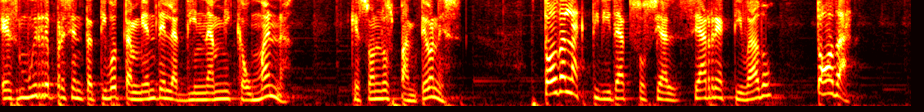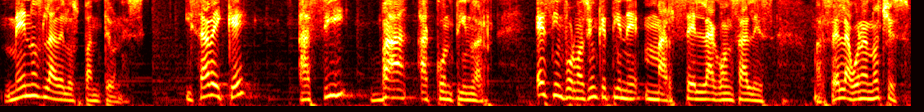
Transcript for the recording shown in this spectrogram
es muy representativo también de la dinámica humana, que son los panteones. Toda la actividad social se ha reactivado, toda, menos la de los panteones. ¿Y sabe qué? Así va a continuar. Es información que tiene Marcela González. Marcela, buenas noches.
